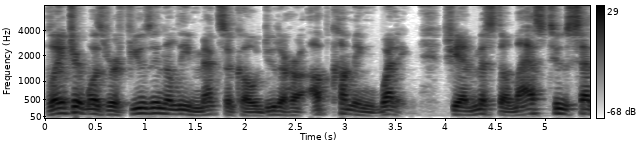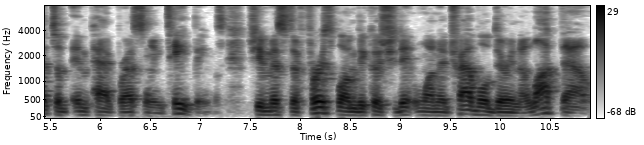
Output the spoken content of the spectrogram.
Blanchard was refusing to leave Mexico due to her upcoming wedding. She had missed the last two sets of Impact Wrestling tapings. She missed the first one because she didn't want to travel during the lockdown.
